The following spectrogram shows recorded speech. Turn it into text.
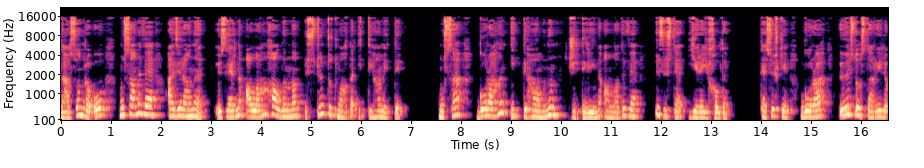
Daha sonra o Musanı və Aviranı özlərini Allahın xalqından üstün tutmaqda ittiham etdi. Musa Qorahın ittihamının ciddiliyini anladı və üz üstə yerə yıxıldı. Təəssüf ki, Qorah öz dostları ilə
